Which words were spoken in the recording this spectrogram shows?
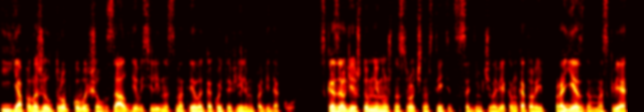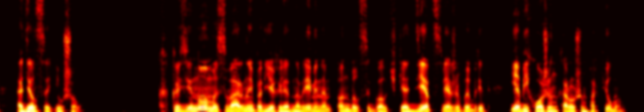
и я положил трубку, вышел в зал, где Василина смотрела какой-то фильм по видаку. Сказал ей, что мне нужно срочно встретиться с одним человеком, который проездом в Москве оделся и ушел. К казино мы с Варной подъехали одновременно. Он был с иголочки одет, свежевыбрит и обихожен хорошим парфюмом.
